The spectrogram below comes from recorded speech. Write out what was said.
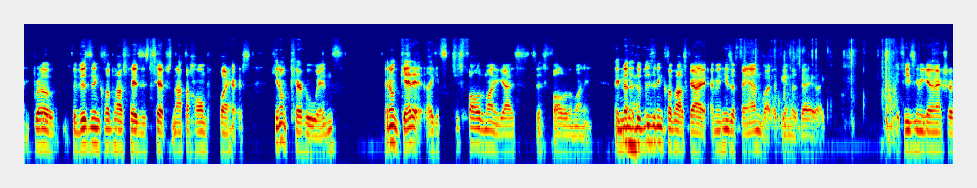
Like, bro, the visiting clubhouse pays his tips, not the home players. He don't care who wins. They don't get it. Like it's just follow the money, guys. Just follow the money. Like no, Yeah. the visiting clubhouse guy. I mean, he's a fan, but at the end of the day, like if he's gonna get an extra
